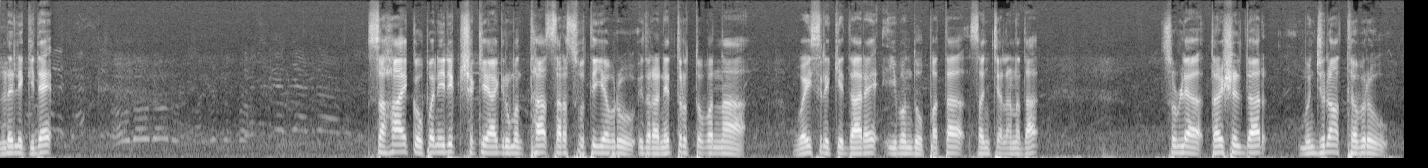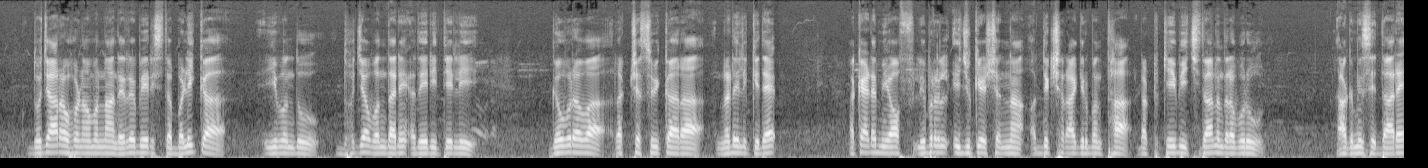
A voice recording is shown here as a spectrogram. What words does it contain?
ನಡೆಯಲಿಕ್ಕಿದೆ. ಸಹಾಯಕ ಉಪನಿರೀಕ್ಷಕಿಯಾಗಿರುವಂಥ ಸರಸ್ವತಿಯವರು ಇದರ ನೇತೃತ್ವವನ್ನು ವಹಿಸಲಿಕ್ಕಿದ್ದಾರೆ. ಈ ಒಂದು ಪಥ ಸಂಚಲನದ ಸುಳ್ಯ ತಹಶೀಲ್ದಾರ್ ಮಂಜುನಾಥ್ ಅವರು ಧ್ವಜಾರೋಹಣವನ್ನು ನೆರವೇರಿಸಿದ ಬಳಿಕ ಈ ಒಂದು ಧ್ವಜ ವಂದನೆ ಅದೇ ರೀತಿಯಲ್ಲಿ ಗೌರವ ರಕ್ಷೆ ಸ್ವೀಕಾರ ನಡೆಯಲಿಕ್ಕಿದೆ. ಅಕಾಡೆಮಿ ಆಫ್ ಲಿಬರಲ್ ಎಜುಕೇಷನ್ನ ಅಧ್ಯಕ್ಷರಾಗಿರುವಂಥ ಡಾಕ್ಟರ್ ಕೆ ವಿ ಚಿದಾನಂದರವರು ಆಗಮಿಸಿದ್ದಾರೆ.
